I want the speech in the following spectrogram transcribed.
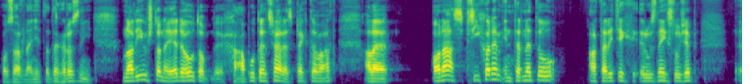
pozor, není to tak hrozný. Mladí už to nejedou, to chápu, to je třeba respektovat, ale ona s příchodem internetu a tady těch různých služeb, eh,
